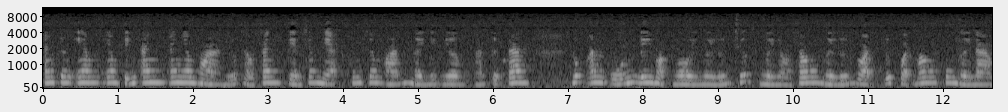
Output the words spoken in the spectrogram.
anh thương em, em kính anh, anh em hòa, hiếu thảo xanh, tiền xem nhẹ, không xem oán, lời nhịn nhường, oán tự tan. Lúc ăn uống, đi hoặc ngồi, người lớn trước, người nhỏ sau, người lớn gọi, giúp gọi mau, không người nào.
